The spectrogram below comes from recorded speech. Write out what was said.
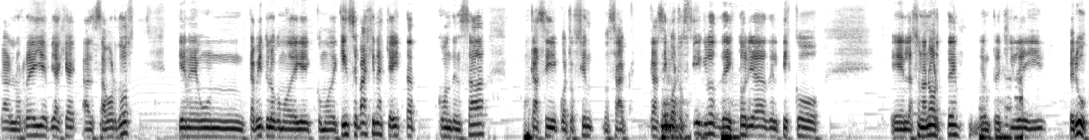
Carlos Reyes, Viaje al Sabor 2. Tiene un capítulo como de, como de 15 páginas que ahí está condensada casi 400, o sea, casi cuatro siglos de historia del pisco en la zona norte, entre Chile y Perú.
